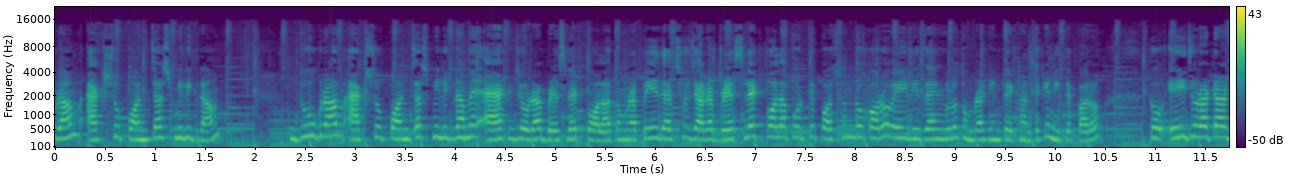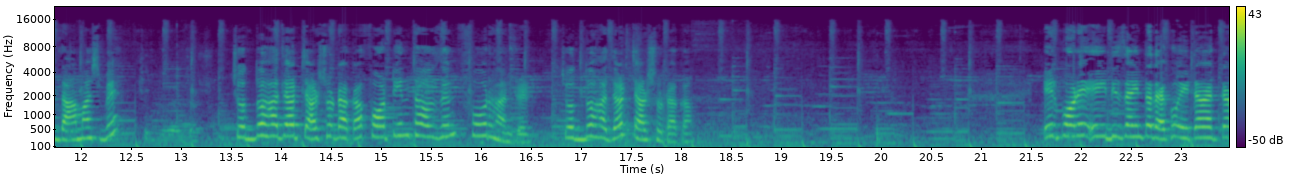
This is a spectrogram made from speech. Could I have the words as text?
গ্রাম একশো পঞ্চাশ মিলিগ্রাম। দু গ্রাম একশো পঞ্চাশ মিলিগ্রামে এক জোড়া ব্রেসলেট পলা তোমরা পেয়ে যাচ্ছ। যারা ব্রেসলেট পলা পড়তে পছন্দ করো, এই ডিজাইনগুলো তোমরা কিন্তু এখান থেকে নিতে পারো। তো এই জোড়াটার দাম আসবে চোদ্দ হাজার চারশো টাকা ফোরটিন থাউজেন্ড ফোর হান্ড্রেড চোদ্দ হাজার চারশো টাকা। এরপরে এই ডিজাইনটা দেখো, এটাও একটা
